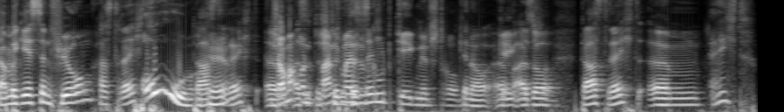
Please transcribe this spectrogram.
damit gehst du in Führung, hast recht. Oh, Da hast du recht. Ähm, Schau mal, also und manchmal ist es gut gegen den Strom. Genau, ähm, also Strom. da hast recht. Ähm, Echt?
